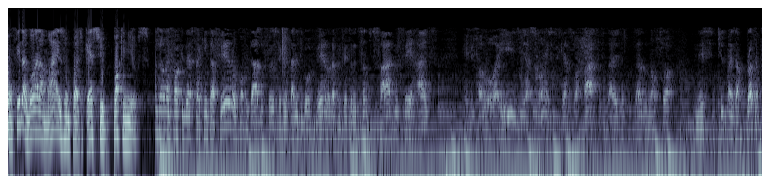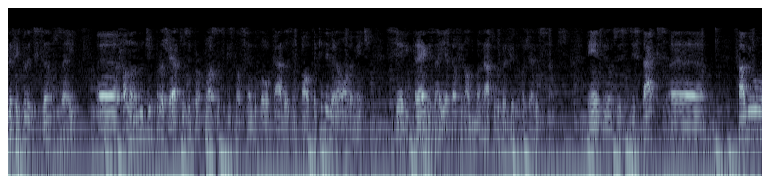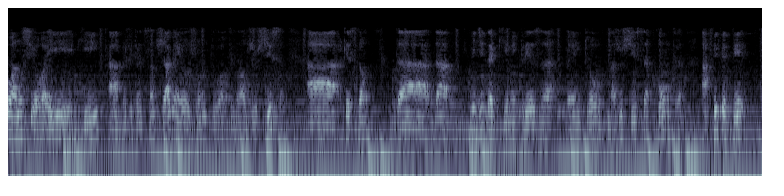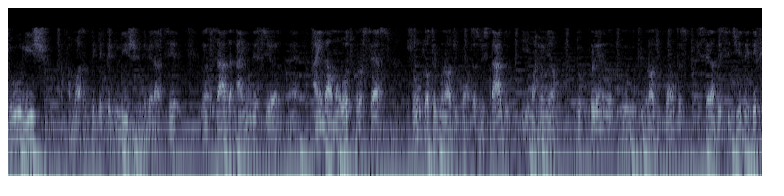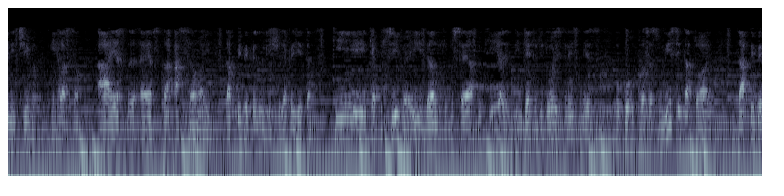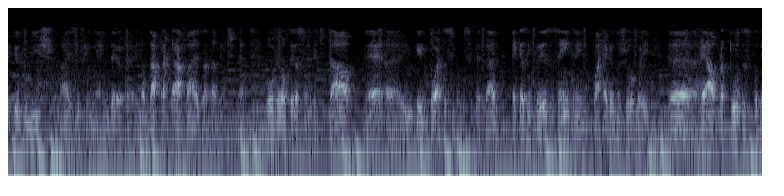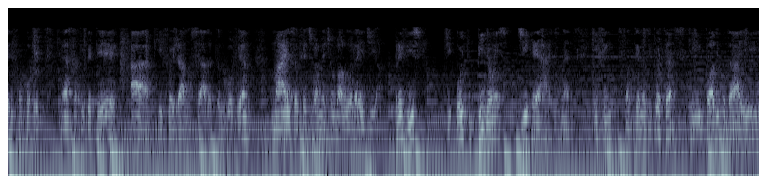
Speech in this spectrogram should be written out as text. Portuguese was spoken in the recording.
Confira agora mais um podcast POC News. No Jornal em Foque desta quinta-feira, o convidado foi o secretário de governo da Prefeitura de Santos, Fábio Ferraz. Ele falou aí de ações que a sua pasta está executando, não só nesse sentido, mas a própria Prefeitura de Santos aí, é, falando de projetos e propostas que estão sendo colocadas em pauta que deverão, obviamente, ser entregues aí até o final do mandato do prefeito Rogério Santos. Entre outros destaques, é, Fábio anunciou aí que a Prefeitura de Santos já ganhou junto ao Tribunal de Justiça a questão da, da medida que uma empresa é, entrou na Justiça contra a PPP do lixo, a famosa PPP do lixo, que deverá ser lançada ainda este ano. Né? Ainda há um outro processo junto ao Tribunal de Contas do Estado e uma reunião do Pleno do Tribunal de Contas que será decidida e definitiva em relação a esta, a esta ação aí da PPP do lixo. Ele acredita que, que é possível aí, dando tudo certo, que eh, dentro de dois, três meses ocorra o processo licitatório da PPP do lixo, mas enfim, ainda eh, não dá para cravar exatamente. Né? Houve alterações no edital, né? Uh, e o que importa, segundo o secretário, é que as empresas entrem com a regra do jogo aí, uh, real para todas poderem concorrer nessa PPP, a, que foi já anunciada pelo governo, mas efetivamente um valor aí de previsto de 8 bilhões de reais. Né? Enfim, são temas importantes que podem mudar aí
